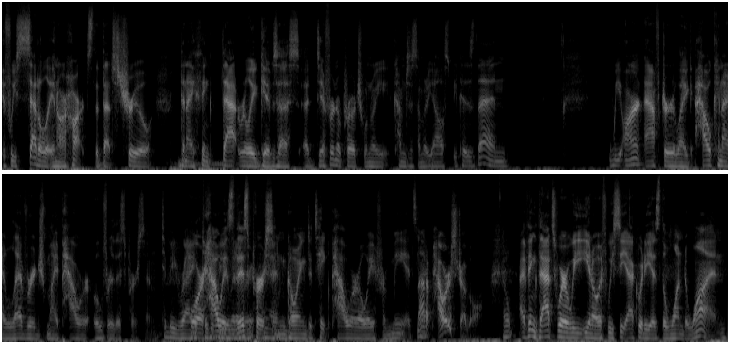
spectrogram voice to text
if we settle in our hearts that that's true, then I think that really gives us a different approach when we come to somebody else because then we aren't after like how can i leverage my power over this person to be right or how is whatever, this person yeah. going to take power away from me it's not yeah. a power struggle nope. i think that's where we you know if we see equity as the one to one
